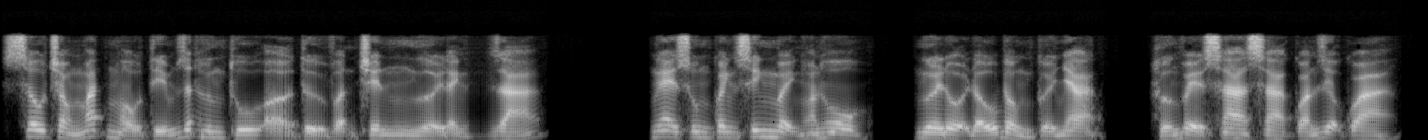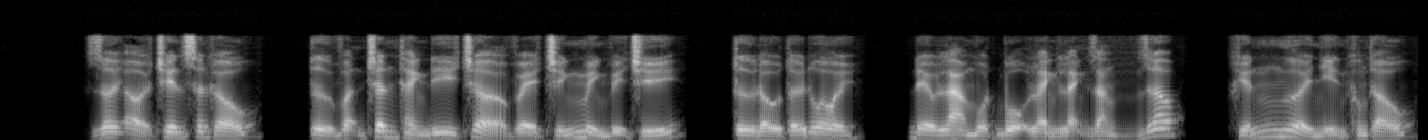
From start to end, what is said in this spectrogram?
sâu trong mắt màu tím rất hứng thú ở tử vận trên người đánh giá. Nghe xung quanh sinh mệnh hoan hô, người đội đấu đồng cười nhạt, hướng về xa xa quán rượu qua. Rơi ở trên sân khấu, tử vận chân thành đi trở về chính mình vị trí, từ đầu tới đôi đều là một bộ lành lạnh răng rớp khiến người nhìn không thấu.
